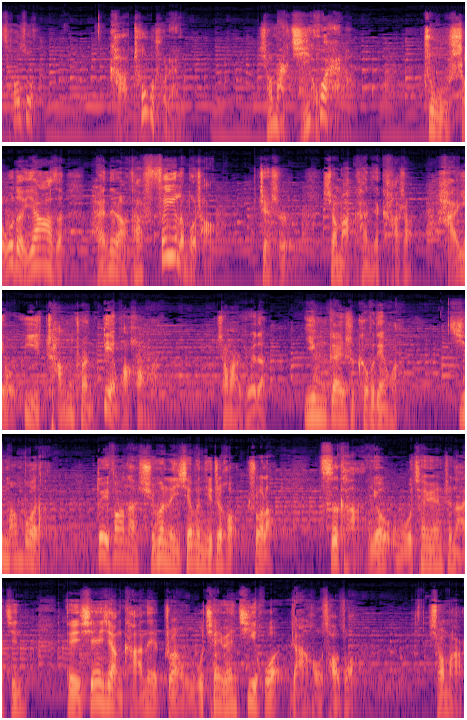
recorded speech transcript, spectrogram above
操作，卡吐出来了。小马急坏了，煮熟的鸭子还能让它飞了不成？这时，小马看见卡上还有一长串电话号码，小马觉得应该是客服电话，急忙拨打。对方呢询问了一些问题之后，说了此卡有五千元滞纳金，得先向卡内转五千元激活，然后操作。小马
